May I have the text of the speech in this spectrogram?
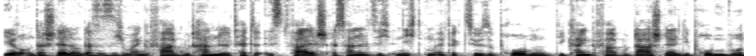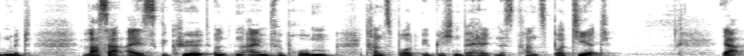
Ihre Unterstellung, dass es sich um ein Gefahrgut handelt hätte, ist falsch. Es handelt sich nicht um infektiöse Proben, die kein Gefahrgut darstellen. Die Proben wurden mit Wassereis gekühlt und in einem für Probentransport üblichen Behältnis transportiert. Ja,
